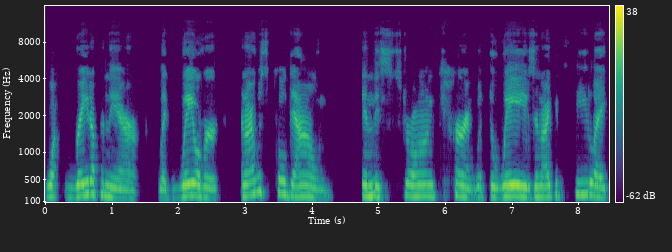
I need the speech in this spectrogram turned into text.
what right up in the air, like way over and I was pulled down in mm. this strong current with the waves, and I could see like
